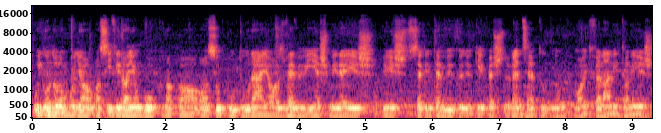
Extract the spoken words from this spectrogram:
úgy gondolom, hogy a, a sci rajongóknak a, a szubkultúrája az vevő ilyesmire, és, és szerintem működőképes rendszert tudunk majd felállítani és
